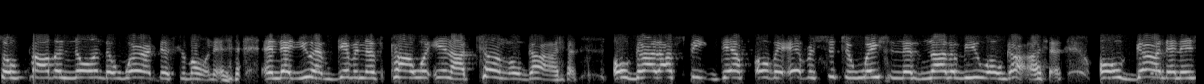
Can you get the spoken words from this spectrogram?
So, Father, knowing the word this morning and that you have given us power in our tongue, oh God. Oh God, I speak death over every situation that's not of you, oh God. Oh God, and it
